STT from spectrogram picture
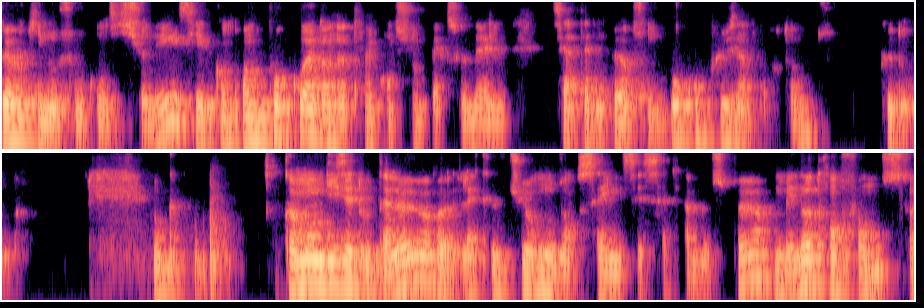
peurs qui nous sont conditionnés, essayer de comprendre pourquoi dans notre inconscient personnel, certaines peurs sont beaucoup plus importantes que d'autres. Donc, comme on le disait tout à l'heure, la culture nous enseigne ces sept fameuses peurs, mais notre enfance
